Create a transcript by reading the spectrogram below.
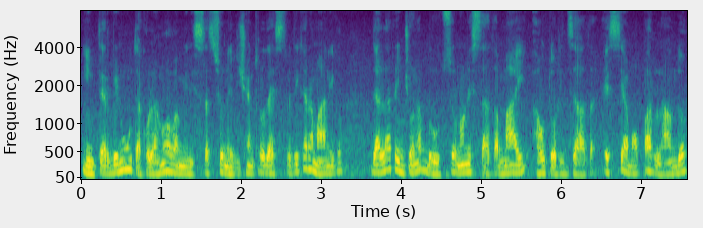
intervenuta con la nuova amministrazione di centrodestra di Caramanico dalla Regione Abruzzo non è stata mai autorizzata e stiamo parlando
